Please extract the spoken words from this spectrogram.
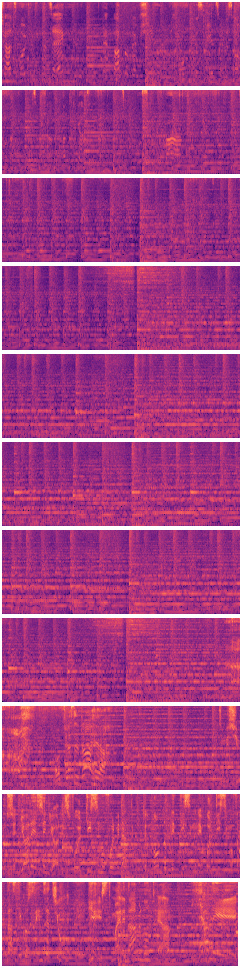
Schatz, wollte ich dir zeigen. Papa beim Skifahren und ich hoffe, dass wir zwei das auch einmal gemeinsam schaffen. Hat mich ganz signore e signores, foltissimo fulminante, tutto il mondo plentissimo, neopoltissimo, fantastico, sensazione. Hier ist, meine Damen und Herren, Yannick!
